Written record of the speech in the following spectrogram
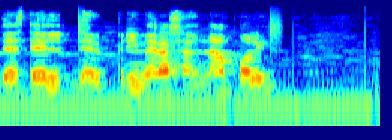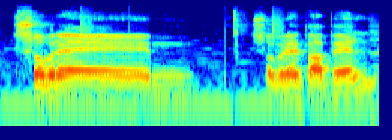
desde el, de primeras al Napoli, sobre, sobre el papel,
